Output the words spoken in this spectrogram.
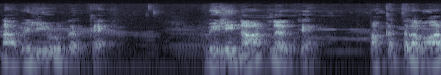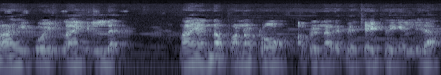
நான் வெளியூரில் இருக்கேன். வெளிநாட்டில் இருக்கேன். பக்கத்தில் வாராகி கோயிலெலாம் இல்லை. நான் என்ன பண்ணட்டும் அப்படின்னு நிறைய பேர் கேட்குறீங்க இல்லையா?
